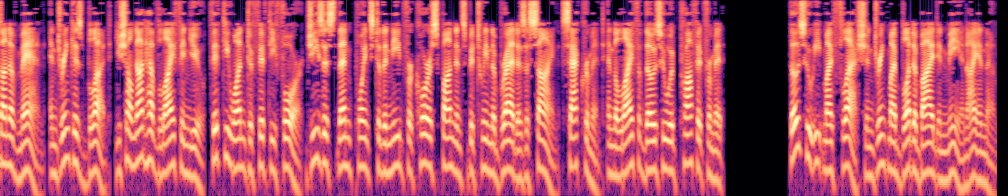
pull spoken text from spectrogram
Son of Man, and drink his blood, you shall not have life in you. 51–54 Jesus then points to the need for correspondence between the bread as a sign sacrament and the life of those who would profit from it. Those who eat my flesh and drink my blood abide in me and I in them.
